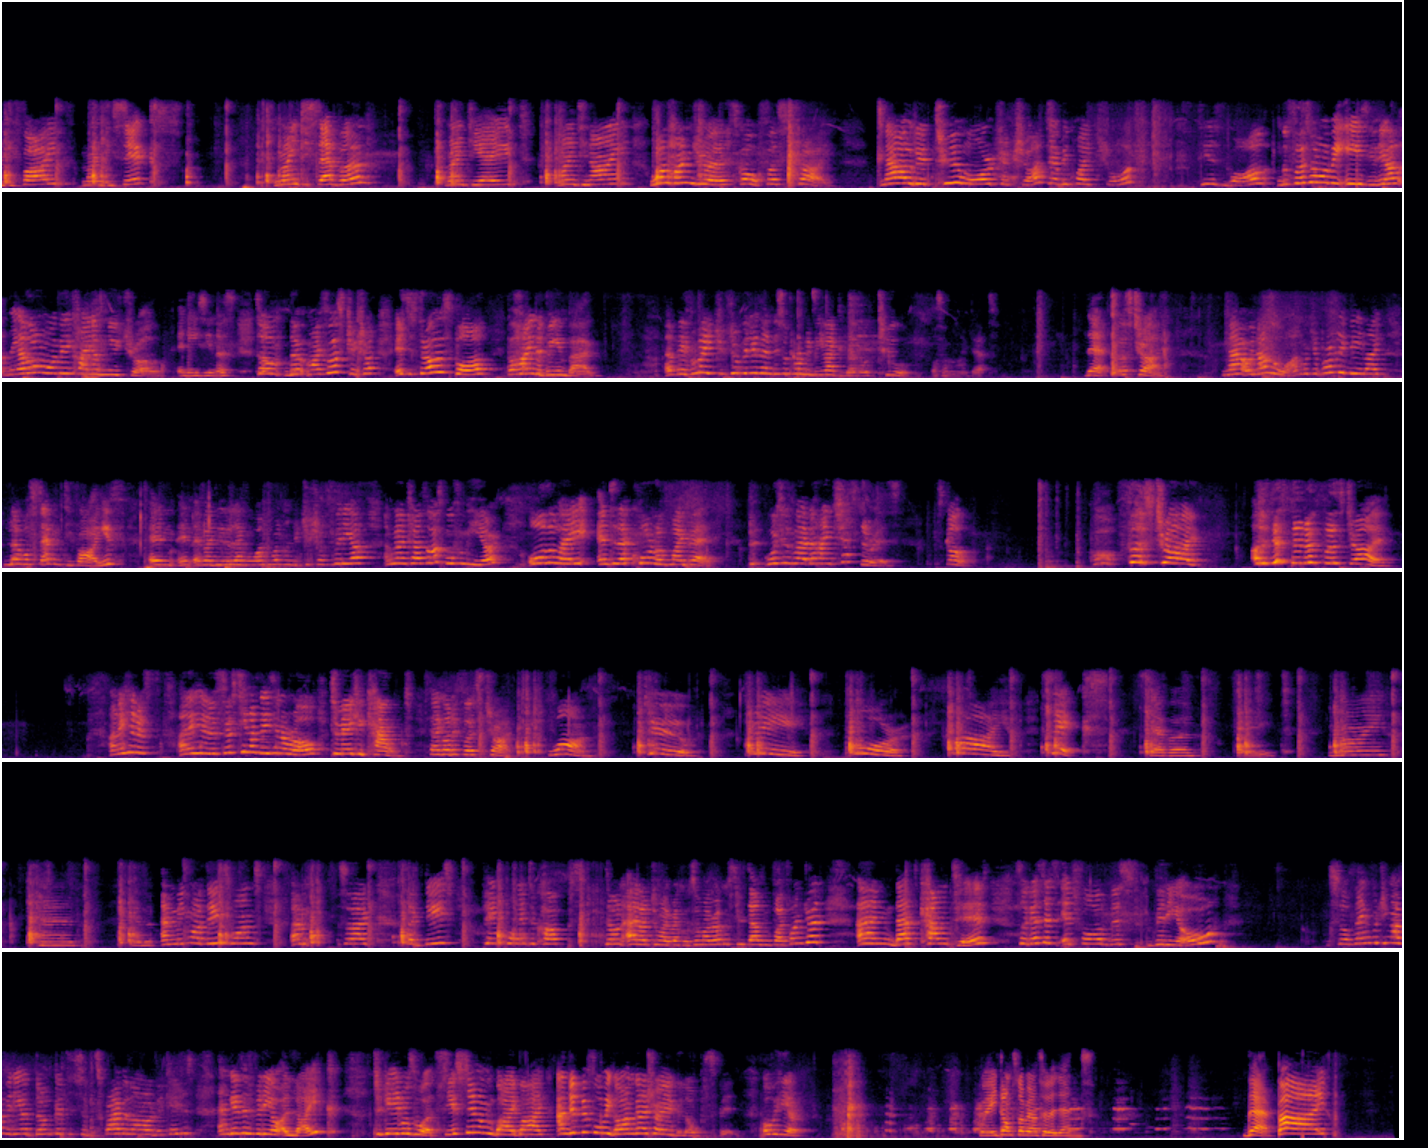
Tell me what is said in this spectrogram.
Ninety-five, ninety-six, ninety-seven, ninety-eight, ninety-nine, one hundred. Let's go, first try. Now I'll do two more trick shots. They'll be quite short. Here's the ball. The first one will be easy. The other, the other one will be kind of neutral in easiness. So the, my first trick shot is to throw this ball behind the beanbag. And if I made trick shot video, then this would probably be like level two or something like that. There, first try. Now another one, which would probably be like level 75 in, in if I did a level 1 to 100 trick shots video. I'm going to try first go from here all the way into that corner of my bed, which is where behind Chester is. Let's go. First try! I just did it first try. I need to do, I need to do 15 of these in a row to make it count. So I got it first try. One, two, three, four, five, six, seven, eight, nine, ten, And these ones, um, so like, like these ping pong into cups don't add up to my record. So my record is 2,500, and that counted. So I guess that's it for this video. So thanks for watching our video. Don't forget to subscribe with all notifications and give this video a like to Gabriel's World. See you soon. Bye bye. And just before we go, I'm going to show you a globe spin. Over here. Wait, don't stop it until it ends. There. Bye.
